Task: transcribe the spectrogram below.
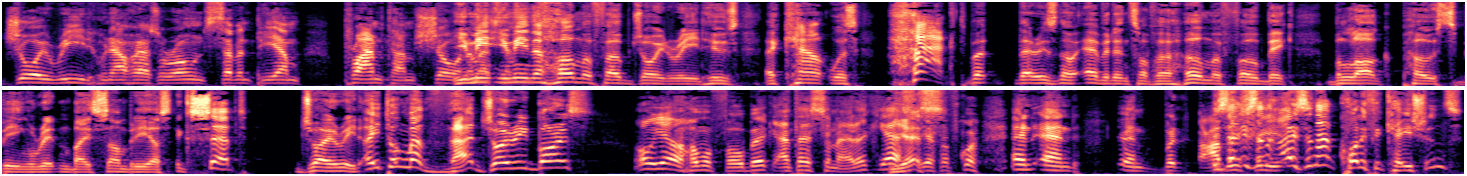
Joy Reid, who now has her own 7 p.m. primetime show? You mean you mean the homophobe Joy Reid, whose account was hacked, but there is no evidence of her homophobic blog posts being written by somebody else except Joy Reid. Are you talking about that Joy Reid, Boris? Oh yeah, homophobic, anti-Semitic. Yes, Yes. yes, of course. And and and but Is that, obviously, isn't, that, isn't that qualifications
